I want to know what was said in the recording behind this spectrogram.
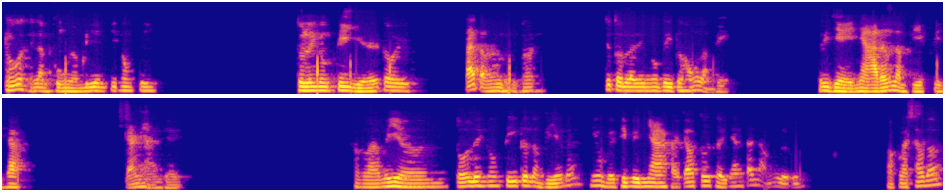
Tôi có thể làm cùng làm điên trên công ty. Tôi lên công ty gì để tôi tái tạo năng lượng thôi. Chứ tôi lên công ty tôi không làm việc. Tôi về nhà đó làm việc thì sao? Chẳng hạn vậy. Hoặc là bây giờ tôi lên công ty tôi làm việc đó, nhưng vậy thì về nhà phải cho tôi thời gian tái tạo năng lượng hoặc là sau đó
